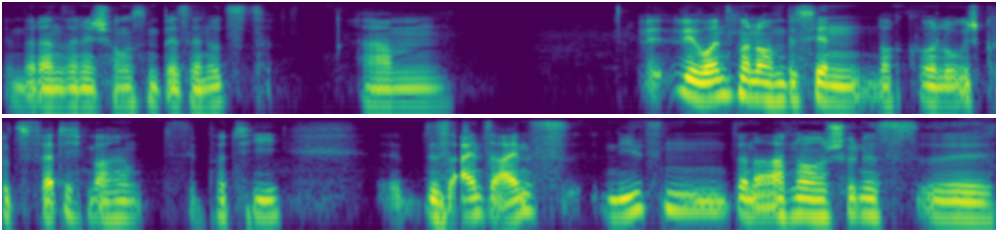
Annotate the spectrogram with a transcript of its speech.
wenn man dann seine Chancen besser nutzt. Ähm, wir wollen es mal noch ein bisschen noch chronologisch kurz fertig machen, diese Partie. Das 1-1, Nielsen, danach noch ein schönes äh,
